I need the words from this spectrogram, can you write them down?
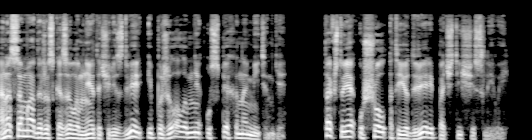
Она сама даже сказала мне это через дверь и пожелала мне успеха на митинге, Так что я ушел от ее двери почти счастливый.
